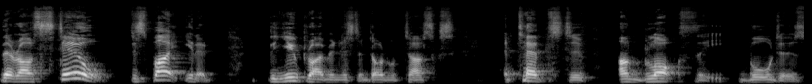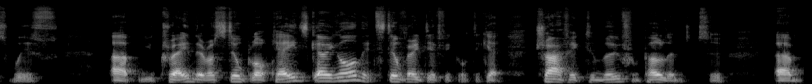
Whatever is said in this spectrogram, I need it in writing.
there are still, despite you know the new Prime Minister Donald Tusk's attempts to unblock the borders with uh, Ukraine, there are still blockades going on. It's still very difficult to get traffic to move from Poland to um,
